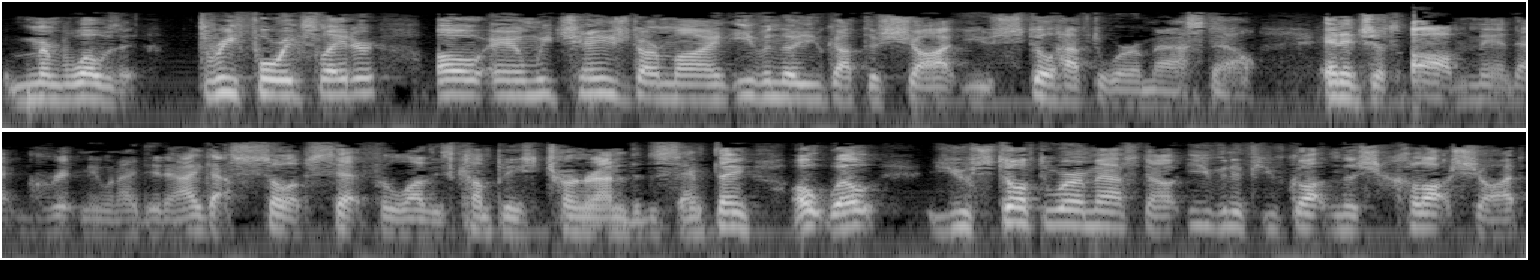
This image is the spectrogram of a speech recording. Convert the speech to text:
Remember what was it? Three, four weeks later, oh, and we changed our mind. Even though you got the shot, you still have to wear a mask now. And it just, oh man, that grit me when I did it. I got so upset for a lot of these companies turn around and did the same thing. Oh, well, you still have to wear a mask now, even if you've gotten the shot.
